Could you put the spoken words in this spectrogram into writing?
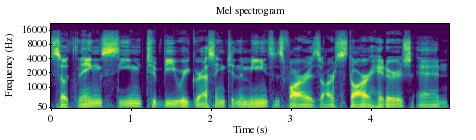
so things seem to be regressing to the means as far as our star hitters, and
